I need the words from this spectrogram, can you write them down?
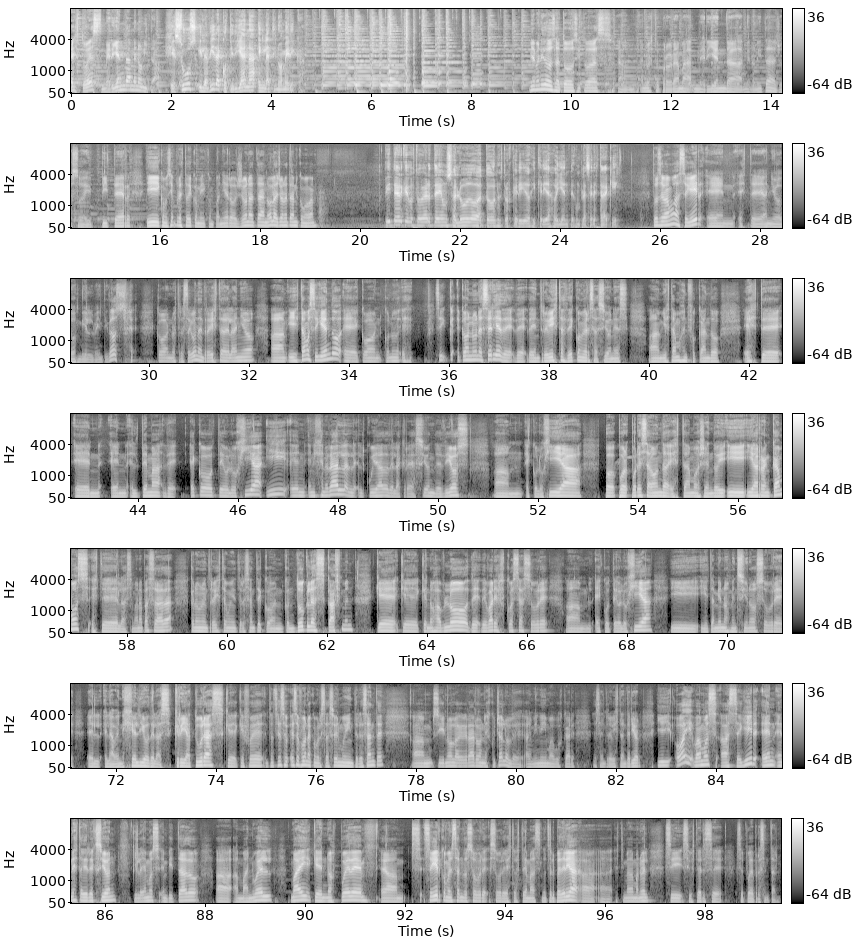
Esto es Merienda Menonita. Jesús y la vida cotidiana en Latinoamérica. Bienvenidos a todos y todas a nuestro programa Merienda Menonita. Yo soy Peter y como siempre estoy con mi compañero Jonathan. Hola Jonathan, ¿cómo va? Peter, qué gusto verte. Un saludo a todos nuestros queridos y queridas oyentes. Un placer estar aquí. Entonces vamos a seguir en este año 2022 con nuestra segunda entrevista del año y estamos siguiendo eh, con, eh, con, una serie de, entrevistas, de conversaciones y estamos enfocando este, en, el tema de ecoteología y en, en general el, cuidado de la creación de Dios, ecología, por, por, esa onda estamos yendo. Y, y, arrancamos este, la semana pasada con una entrevista muy interesante con, con Douglas Kaufman que, que, que, nos habló de, de varias cosas sobre um, ecoteología y, y, también nos mencionó sobre el, el evangelio de las criaturas que, que fue entonces esa fue una conversación muy interesante si no lograron escucharlo, les animo a buscar esa entrevista anterior. Y hoy vamos a seguir en, en esta dirección y le hemos invitado a, Manuel May que nos puede seguir conversando sobre, sobre estos temas. Entonces le pediría a, estimado Manuel si, si usted se, se puede presentar.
